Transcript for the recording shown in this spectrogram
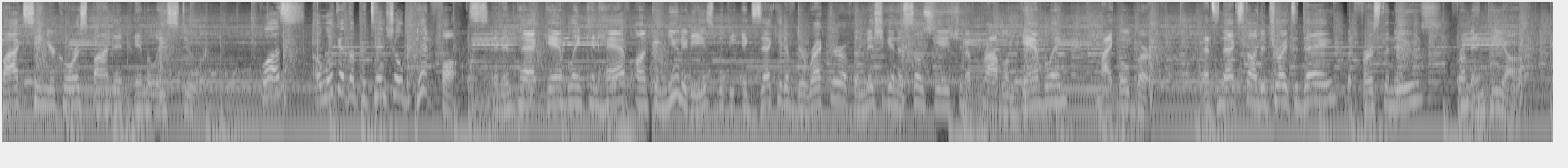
Vox senior correspondent Emily Stewart. Plus, a look at the potential pitfalls and impact gambling can have on communities with the executive director of the Michigan Association of Problem Gambling, Michael Burke. That's next on Detroit Today, but first the news from NPR.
